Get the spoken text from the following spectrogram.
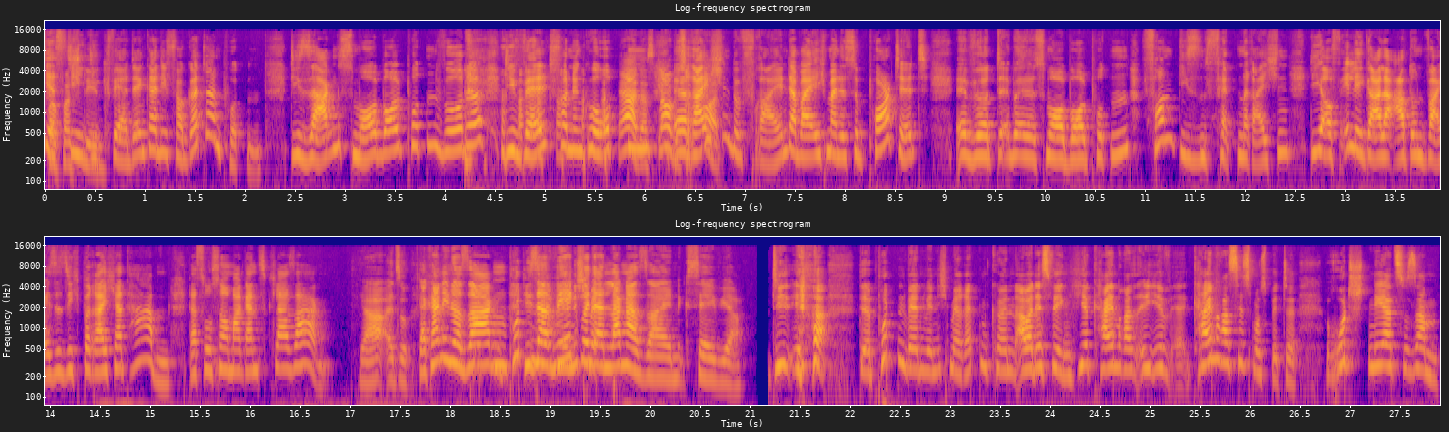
Jetzt die, die. Querdenker, die vergöttern Putten. Die sagen, Smallball Putten würde die Welt von den korrupten Ja, äh. Reichen befreien. Dabei, ich meine, supported äh, wird äh, Smallball Putten von diesen fetten Reichen, die auf illegale Art und Weise sich bereichert haben. Das muss man mal ganz klar sagen. Ja, also. Da kann ich nur sagen, dieser Weg wird ein langer sein, Xavier. Die, ja, der Putten werden wir nicht mehr retten können, aber deswegen hier kein, Ra- äh, äh, kein Rassismus bitte. Rutscht näher zusammen.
